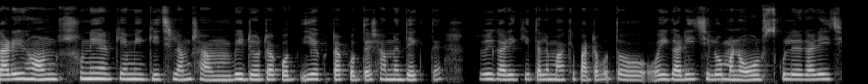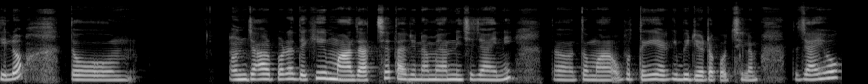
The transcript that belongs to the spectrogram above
গাড়ির হর্ন শুনে আর কি আমি গিয়েছিলাম ভিডিওটা ইয়েটা করতে, সামনে দেখতে। যে ওই গাড়ি কি তাহলে মাকে পাঠাবো? তো ওই গাড়িই ছিল মানে ওর স্কুলের গাড়িই ছিল। তো যাওয়ার পরে দেখি মা যাচ্ছে, তাই জন্য আমি আর নিচে যাইনি। তো তোমার উপর থেকেই আর কি ভিডিওটা করছিলাম। তো যাই হোক,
